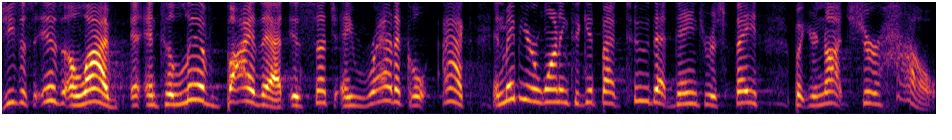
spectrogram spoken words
Jesus is alive, and to live by that is such a radical act. And maybe you're wanting to get back to that dangerous faith, but you're not sure how.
